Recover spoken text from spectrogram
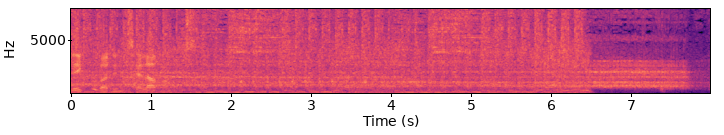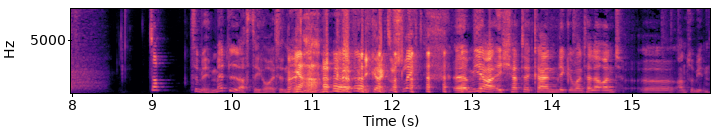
Blick über den Tellerrand. So. Ziemlich metal-lastig heute, ne? Ja. Finde ich gar nicht so schlecht. ähm, ja, ich hatte keinen Blick über den Tellerrand äh, anzubieten.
